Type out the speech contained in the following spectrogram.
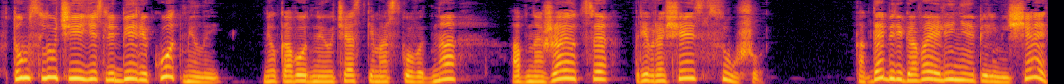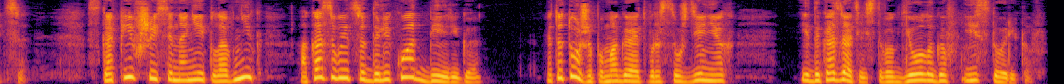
В том случае, если берег отмелый, мелководные участки морского дна обнажаются, превращаясь в сушу. Когда береговая линия перемещается, скопившийся на ней плавник оказывается далеко от берега. Это тоже помогает в рассуждениях и доказательствах геологов и историков.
